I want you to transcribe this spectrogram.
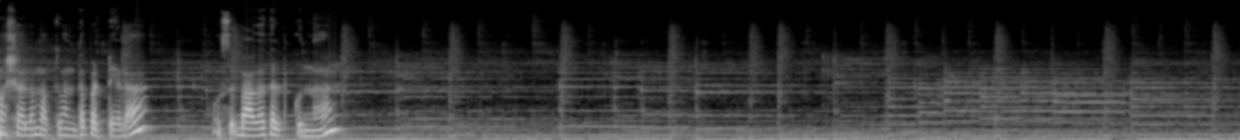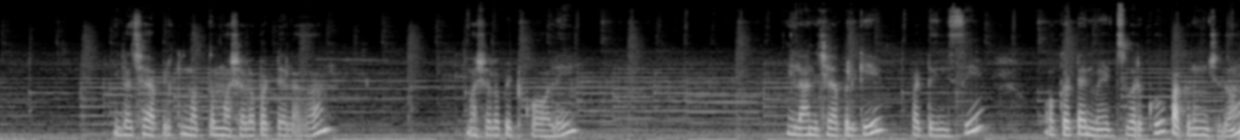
మసాలా మొత్తం అంతా పట్టేలా బాగా కలుపుకుందాం. ఇలా చేపలకి మొత్తం మసాలా పట్టేలాగా మసాలా పెట్టుకోవాలి. ఇలాంటి చేపలకి పట్టించి ఒక టెన్ మినిట్స్ వరకు పక్కన ఉంచుదాం.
